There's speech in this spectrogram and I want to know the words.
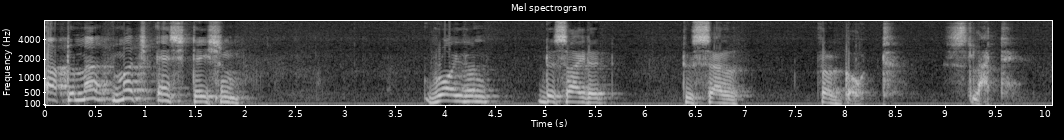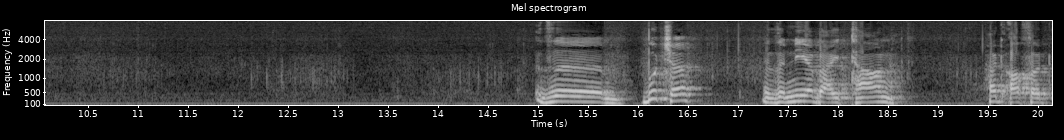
After much hesitation, Reuven decided to sell the goat slut. The butcher in the nearby town had offered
